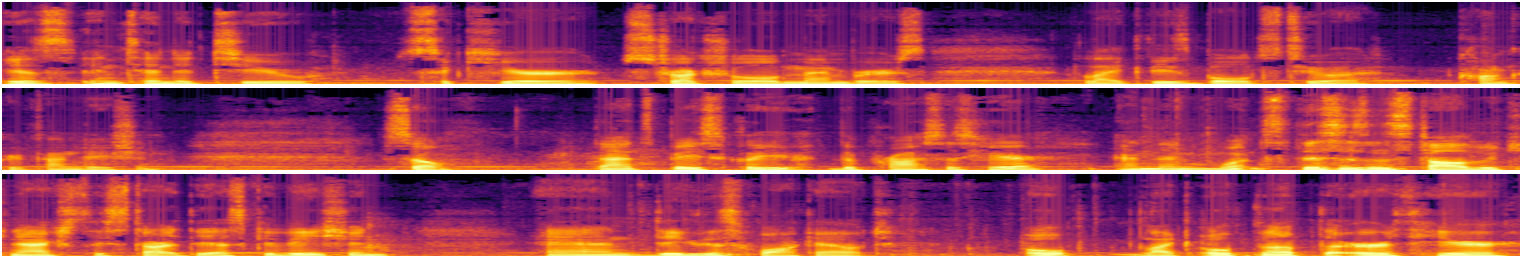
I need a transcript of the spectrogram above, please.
is intended to secure structural members like these bolts to a concrete foundation. So that's basically the process here. And then once this is installed, we can actually start the excavation and dig this walkout, op like open up the earth here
